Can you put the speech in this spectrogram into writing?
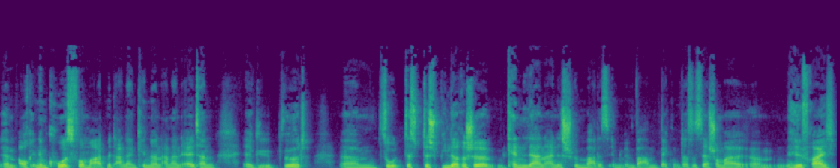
ähm, auch in einem Kursformat mit anderen Kindern, anderen Eltern äh, geübt wird. Ähm, so das, das spielerische Kennenlernen eines Schwimmbades im, im warmen Becken. Das ist ja schon mal ähm, hilfreich.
